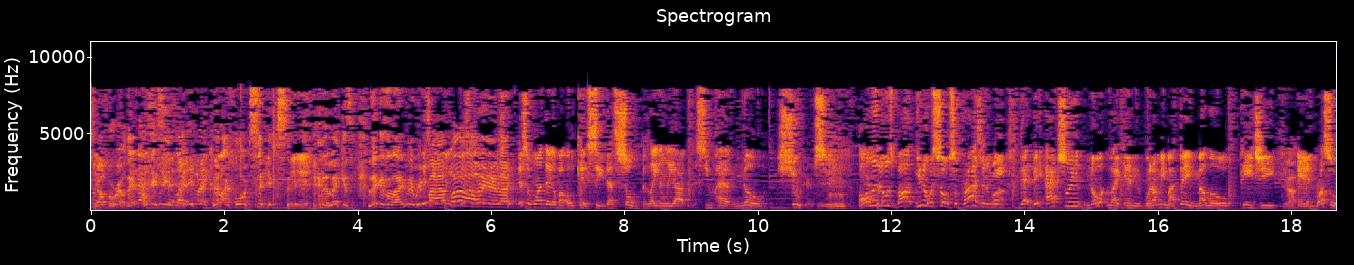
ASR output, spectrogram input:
No, for real. They're, OKC is like They might they're like four six, Yeah. and the Lakers, Lakers are like we This is, five five this, here. is, Like this is one thing about OKC that's so blatantly obvious. You have no shooters. Mm-hmm. All of those balls, you know, it's so surprising to me that they actually know, like, and when I mean my thing, Melo, PG, Yeah. and Russell,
